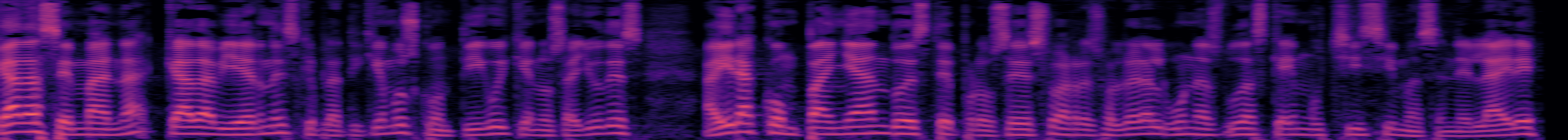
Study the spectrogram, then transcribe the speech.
cada semana, cada viernes, que platiquemos contigo y que nos ayudes a ir acompañando este proceso, a resolver algunas dudas que hay muchísimas en el aire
